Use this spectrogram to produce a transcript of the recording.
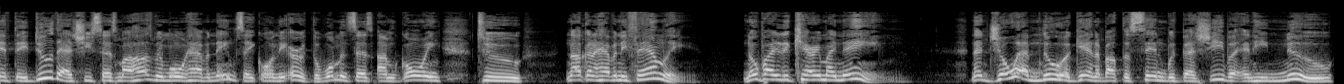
if they do that, she says, My husband won't have a namesake on the earth. The woman says, I'm going to, not going to have any family, nobody to carry my name. Now, Joab knew again about the sin with Bathsheba, and he knew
